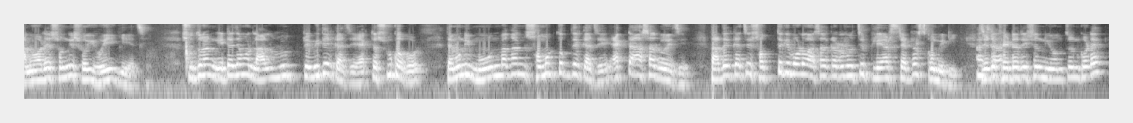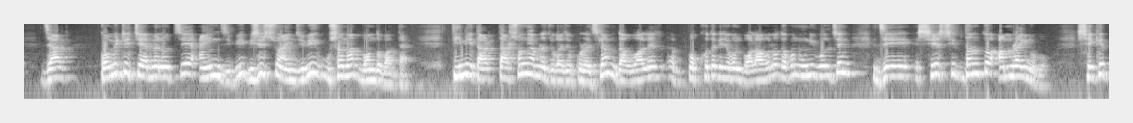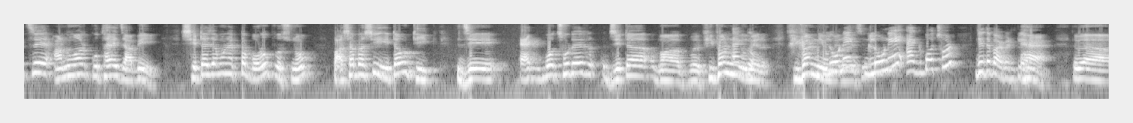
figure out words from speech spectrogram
আনোয়ারের সঙ্গে সই হয়েই গিয়েছে। সুতরাং এটা যেমন লাল হলুদ প্রেমীদের কাছে একটা সুখবর তেমনি মোহনবাগান সমর্থকদের কাছে একটা আশা রয়েছে। তাদের কাছে সব থেকে বড় আশার কারণ হচ্ছে প্লেয়ার স্ট্যাটাস কমিটি যেটা আচ্ছা। ফেডারেশন নিয়ন্ত্রণ করে যার কমিটির চেয়ারম্যান হচ্ছে আইনজীবী বিশিষ্ট আইনজীবী উষানাথ বন্দ্যোপাধ্যায়। তিনি তার তার সঙ্গে আমরা যোগাযোগ করেছিলাম দ্য ওয়ালের পক্ষ থেকে যখন বলা হলো তখন উনি বলছেন যে শেষ সিদ্ধান্ত আমরাই নেব। সেক্ষেত্রে আনোয়ার কোথায় যাবে? সেটা যেমন একটা বড় প্রশ্ন পাশাপাশি এটাও ঠিক যে এক বছরের যেটা ফিফার নিয়মের ফিফার নিয়ম লোনে লোনে এক বছর যেতে পারবেন হ্যাঁ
